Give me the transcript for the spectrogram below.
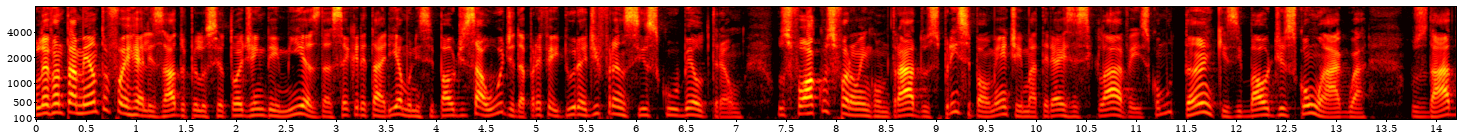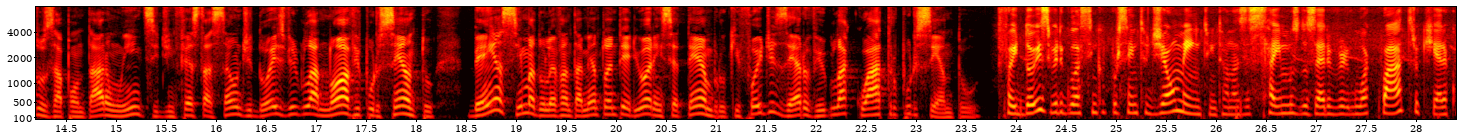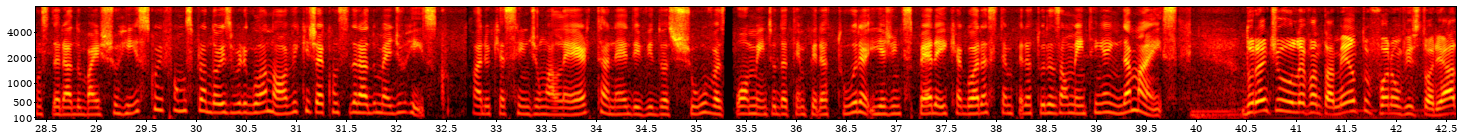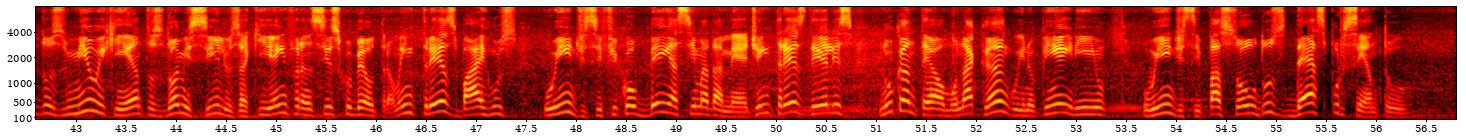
O levantamento foi realizado pelo setor de endemias da Secretaria Municipal de Saúde da Prefeitura de Francisco Beltrão. Os focos foram encontrados principalmente em materiais recicláveis, como tanques e baldes com água. Os dados apontaram um índice de infestação de 2,9%, bem acima do levantamento anterior em setembro, que foi de 0,4%. Foi 2,5% de aumento, então nós saímos do 0,4, que era considerado baixo risco, e fomos para 2,9, que já é considerado médio risco. Claro que acende um alerta, né, devido às chuvas, o aumento da temperatura, e a gente espera aí que agora as temperaturas aumentem ainda mais. Durante o levantamento foram vistoriados 1.500 domicílios aqui em Francisco Beltrão. Em três bairros, o índice ficou bem acima da média. Em três deles, no Cantelmo, na Cango e no Pinheirinho, o índice passou dos 10%.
